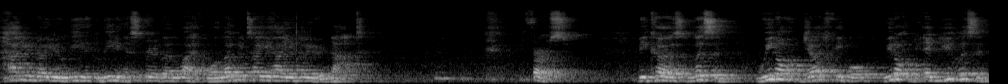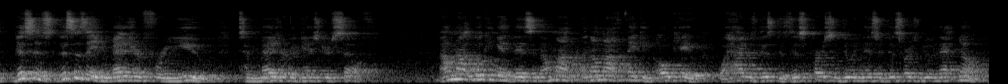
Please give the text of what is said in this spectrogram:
How do you know you're leading, leading a spirit-led life? Well, let me tell you how you know you're not. First, because listen, we don't judge people. We don't, and you listen. This is this is a measure for you to measure against yourself. I'm not looking at this and I'm not and I'm not thinking, okay, well, how does this does this person doing this or this person doing that? No,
